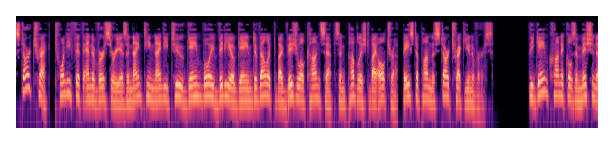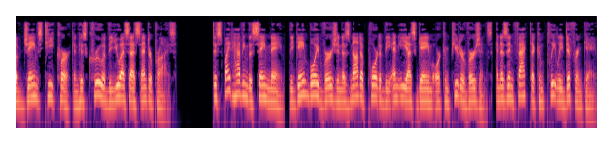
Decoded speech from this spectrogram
Star Trek – 25th Anniversary is a 1992 Game Boy video game developed by Visual Concepts and published by Ultra, based upon the Star Trek universe. The game chronicles a mission of James T. Kirk and his crew of the USS Enterprise. Despite having the same name, the Game Boy version is not a port of the NES game or computer versions, and is in fact a completely different game.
